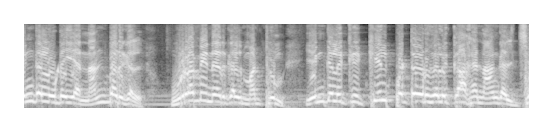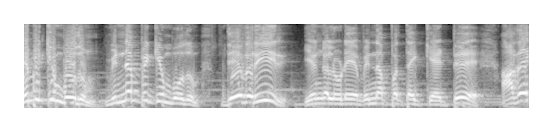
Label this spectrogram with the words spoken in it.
எங்களுடைய நண்பர்கள் உறவினர்கள் மற்றும் எங்களுக்கு கீழ்ப்பட்டவர்களுக்காக நாங்கள் ஜெபிக்கும் போதும் விண்ணப்பிக்கும் போதும் தேவரீர் எங்களுடைய விண்ணப்பத்தை கேட்டு அதை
